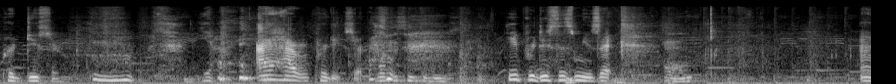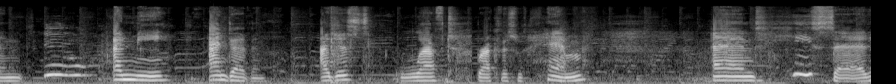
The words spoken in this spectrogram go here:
producer. yeah, I have a producer. What does he produce? He produces music, And? and You! and me and Devin. I just left breakfast with him, and he said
